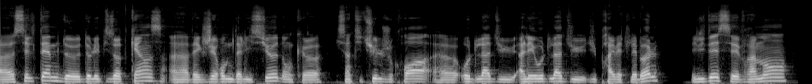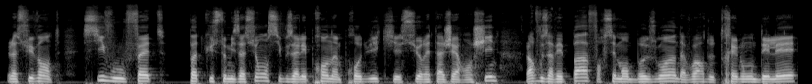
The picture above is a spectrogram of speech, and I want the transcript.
Euh, c'est le thème de, l'épisode 15 euh, avec Jérôme Dalicieux, donc euh, qui s'intitule, je crois, au-delà du, aller au-delà du private label. L'idée, c'est vraiment la suivante. Si vous faites pas de customisation. Si vous allez prendre un produit qui est sur étagère en Chine, alors vous n'avez pas forcément besoin d'avoir de très longs délais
